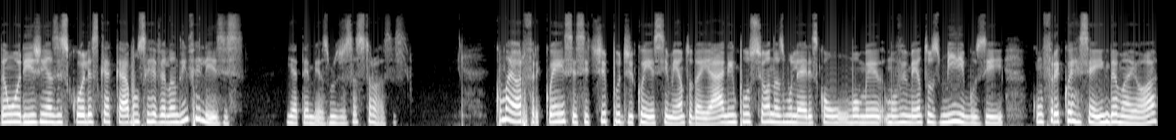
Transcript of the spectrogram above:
dão origem às escolhas que acabam se revelando infelizes e até mesmo desastrosas. Com maior frequência, esse tipo de conhecimento da Yaga impulsiona as mulheres com movimentos mínimos e, com frequência ainda maior,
